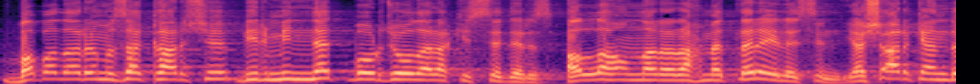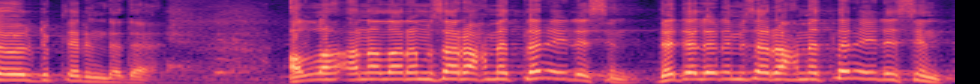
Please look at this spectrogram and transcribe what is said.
babalarımıza karşı bir minnet borcu olarak hissederiz. Allah onlara rahmetler eylesin. Yaşarken de öldüklerinde de. Allah analarımıza rahmetler eylesin. Dedelerimize rahmetler eylesin.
